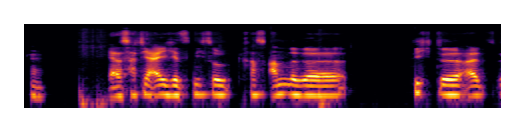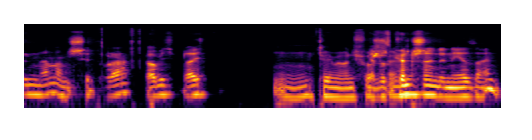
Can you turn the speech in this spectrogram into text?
Okay. Ja, das hat ja eigentlich jetzt nicht so krass andere Dichte als irgendeinen anderen Shit, oder? Glaube ich, vielleicht. Hm, kann ich mir auch nicht Ja, vorstellen. das könnte schon in der Nähe sein.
